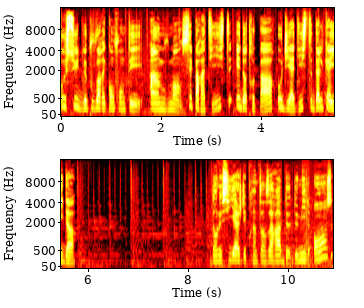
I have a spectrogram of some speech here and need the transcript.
au sud le pouvoir est confronté à un mouvement séparatiste et d'autre part aux djihadistes d'Al-Qaïda. Dans le sillage des printemps arabes de 2011,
